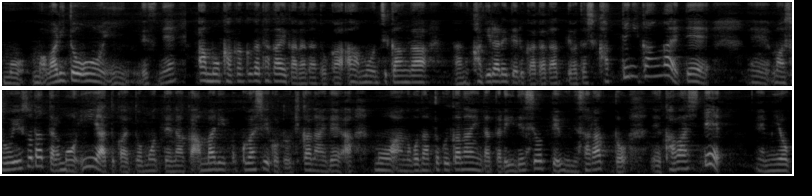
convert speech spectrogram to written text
も、まあ、割と多いんですね。あ、もう価格が高いからだとか、あ、もう時間があの限られてるからだって私勝手に考えて、えー、まあそういう人だったらもういいやとかって思ってなんかあんまり詳しいことを聞かないで、あ、もうあのご納得いかないんだったらいいですよっていうふうにさらっと、えー、交わして、えー、見送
